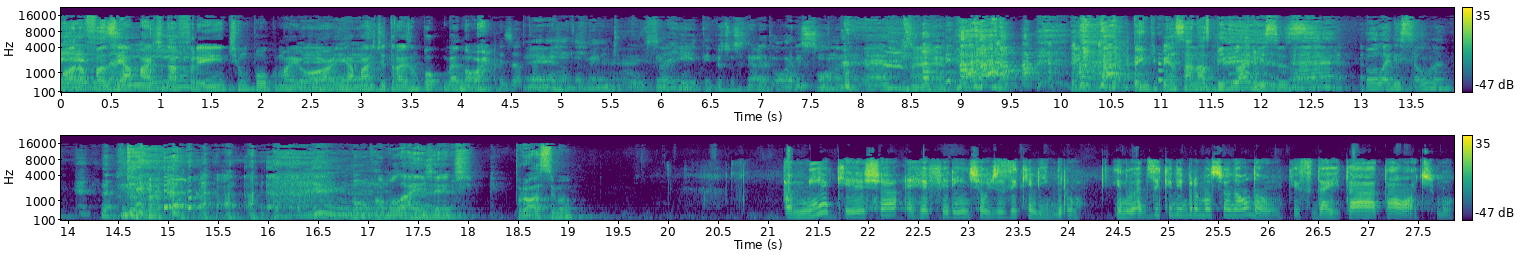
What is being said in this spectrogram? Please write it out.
bora fazer a aí. parte da frente um pouco maior É. e a parte de trás um pouco menor. Exatamente. É, exatamente. pô, isso tem, que, tem pessoas que têm lariçona, né? É. tem, tem que pensar nas Big Larissas. É, ou larição, né? Bom, vamos lá, hein, gente. Próximo. A minha queixa é referente ao desequilíbrio. E não é desequilíbrio emocional, não, que esse daí tá, tá ótimo.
